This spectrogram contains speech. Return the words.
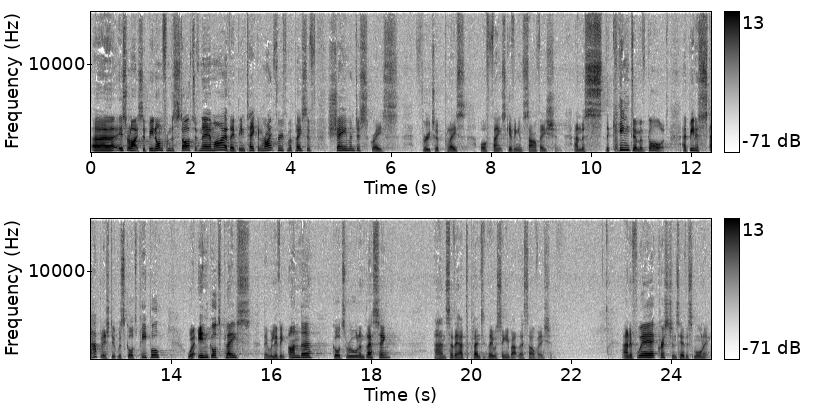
uh, Israelites have been on from the start of Nehemiah. They've been taken right through from a place of shame and disgrace through to a place of thanksgiving and salvation. And the, the kingdom of God had been established. It was God's people were in God's place. They were living under God's rule and blessing. And so they had plenty, they were singing about their salvation. And if we're Christians here this morning,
